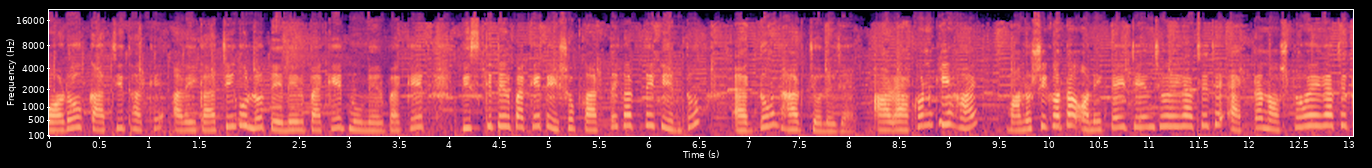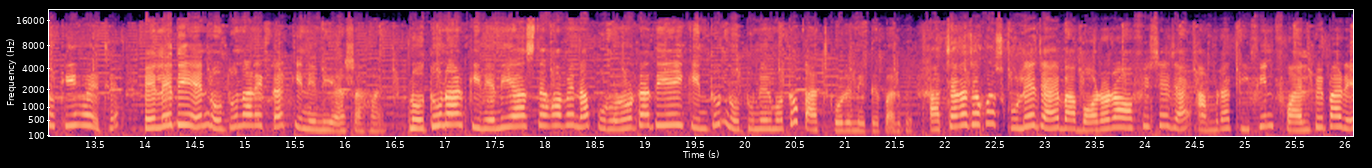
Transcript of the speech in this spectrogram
বড় কাঁচি থাকে। আর এই কাঁচিগুলো তেলের প্যাকেট নুনের প্যাকেট বিস্কিটের প্যাকেট এইসব কাটতে কাটতে কিন্তু একদম ধার চলে যায়। আর এখন কি হয় মানসিকতা অনেকটাই চেঞ্জ হয়ে গেছে যে একটা নষ্ট হয়ে গেছে তো কি হয়েছে? ফেলে দিয়ে নতুন আর একটা কিনে নিয়ে আসা হয়। নতুন আর কিনে নিয়ে আসতে হবে না, পুরোনোটা দিয়েই কিন্তু নতুনের মতো কাজ করে নিতে পারবে। বাচ্চারা যখন স্কুলে যায় বা বড়রা অফিসে যায়, আমরা টিফিন ফয়েল পেপারে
